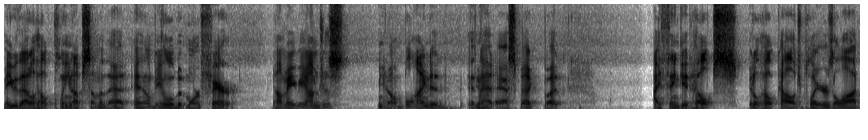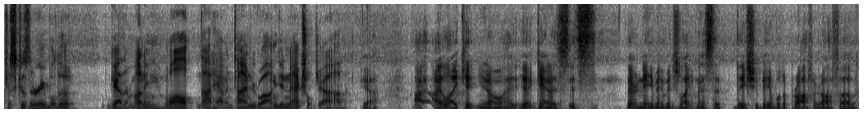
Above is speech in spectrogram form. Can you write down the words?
maybe that'll help clean up some of that and it'll be a little bit more fair now maybe i'm just you know blinded in Yeah. that aspect but i think it helps it'll help college players a lot just because they're able to gather money while not having time to go out and get an actual job Yeah, I, I like it. You know, I, again, it's it's their name, image, likeness that they should be able to profit off of.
